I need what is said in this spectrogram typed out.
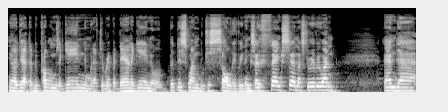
no doubt there'll be problems again and we'll have to rip it down again or but this one will just solve everything. So thanks so much to everyone. And uh,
